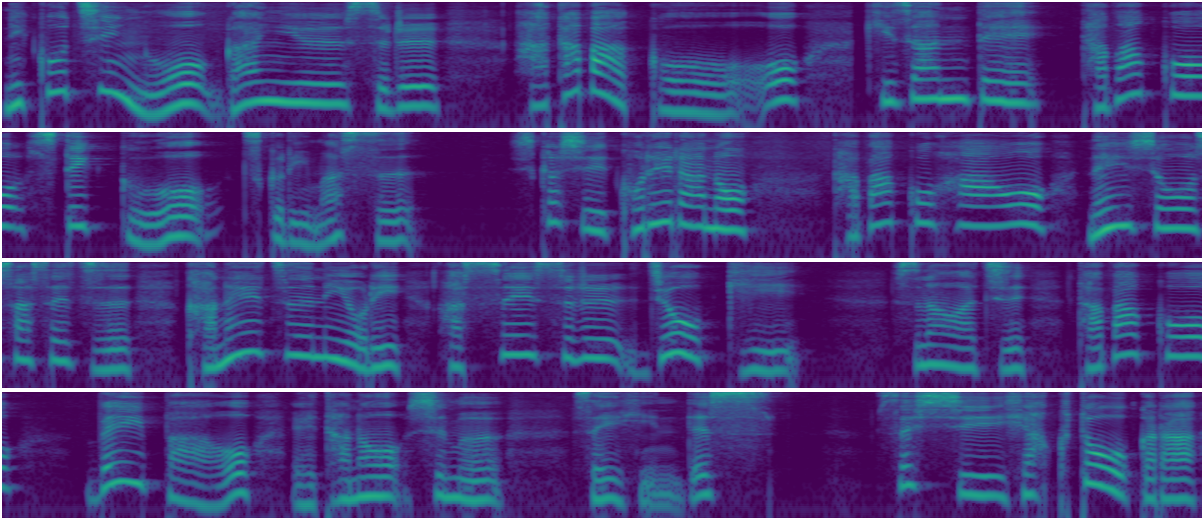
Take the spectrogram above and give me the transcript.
ニコチンを含有する葉タバコを刻んでタバコスティックを作ります。しかしこれらのタバコ葉を燃焼させず加熱により発生する蒸気すなわちタバコベイパーを楽しむ製品です。摂氏100度から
